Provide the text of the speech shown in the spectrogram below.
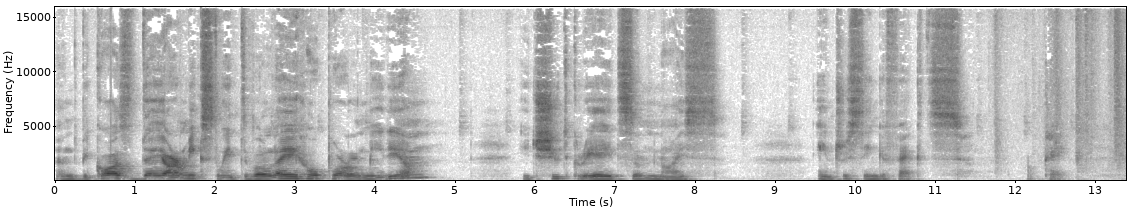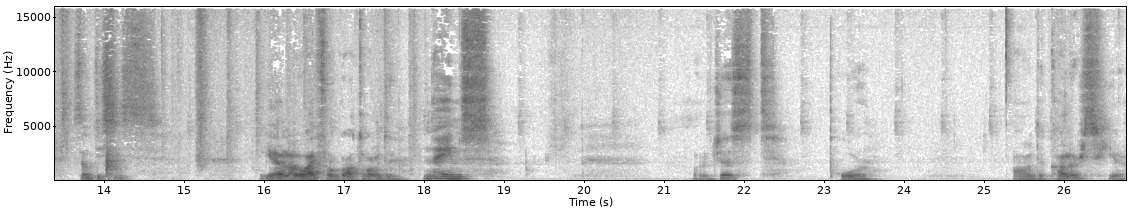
and because they are mixed with Vallejo Pearl Medium, it should create some nice interesting effects okay so this is yellow I forgot all the names or just pour all the colors here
